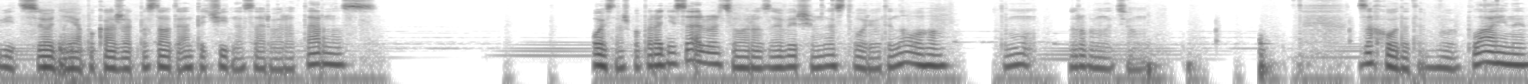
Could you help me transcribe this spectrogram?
Привіт! Сьогодні я покажу, як поставити античіт на сервер Aternos. Ось наш попередній сервер. Цього разу я вирішив не створювати нового, тому зробимо на цьому. Заходите в плагіни.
